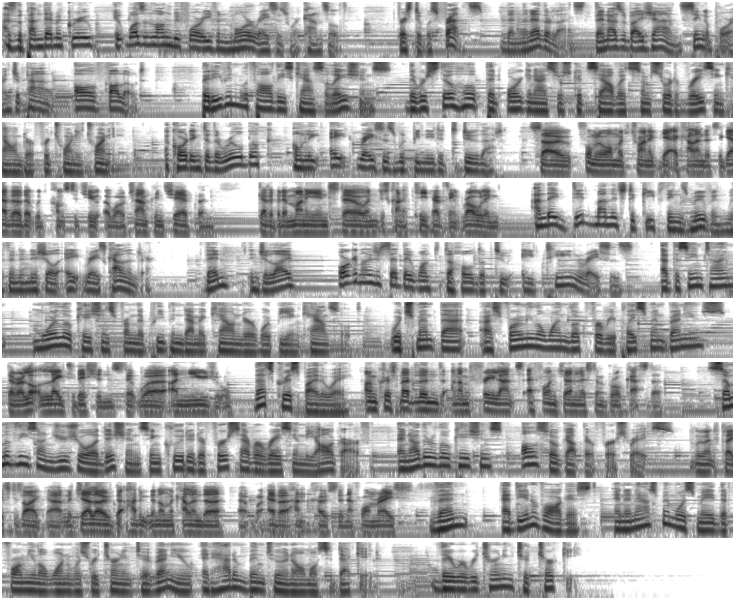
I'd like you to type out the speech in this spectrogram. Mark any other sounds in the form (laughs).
As the pandemic grew, it wasn't long before even more races were cancelled. First it was France, then the Netherlands, then Azerbaijan, Singapore, and Japan all followed. But even with all these cancellations, there was still hope that organizers could salvage some sort of racing calendar for 2020. According to the rulebook, only eight races would be needed to do that. So Formula One was trying to get a calendar together that would constitute a world championship and get a bit of money in still and just kind of keep everything rolling. And they did manage to keep things moving with an initial eight race calendar. Then, in July, organisers said they wanted to hold up to 18 races at the same time, more locations from the pre pandemic calendar were being cancelled, which meant that as Formula One looked for replacement venues, there are a lot of late additions that were unusual. That's Chris, by the way. I'm Chris Medland, and I'm a freelance F1 journalist and broadcaster. Some of these unusual additions included a first ever race in the Algarve, and other locations also got their first race. We went to places like uh, Mugello that hadn't been on the calendar, uh, ever hadn't hosted an F1 race. Then at the end of August, an announcement was made that Formula One was returning to a venue it hadn't been to in almost a decade. They were returning to Turkey.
